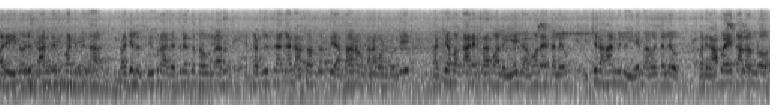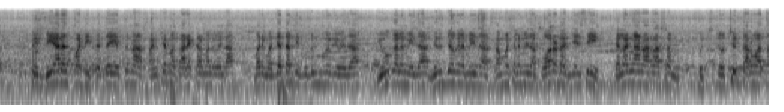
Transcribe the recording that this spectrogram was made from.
మరి ఈరోజు కాంగ్రెస్ పార్టీ మీద ప్రజలు తీవ్ర వ్యతిరేకత ఉన్నారు. ఎక్కడ చూసినా కానీ అసంతృప్తి అసహనం కనబడుతుంది. సంక్షేమ కార్యక్రమాలు ఏమి అమలవుతలేవు. ఇచ్చిన హామీలు ఏమి అవుతలేవు మరి రాబోయే కాలంలో బీఆర్ఎస్ పార్టీ పెద్ద ఎత్తున సంక్షేమ కార్యక్రమాల మీద మరి మధ్యతరగతి కుటుంబాల మీద యువకుల మీద నిరుద్యోగుల మీద సమస్యల మీద పోరాటం చేసి తెలంగాణ రాష్ట్రం వచ్చి వచ్చిన తర్వాత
